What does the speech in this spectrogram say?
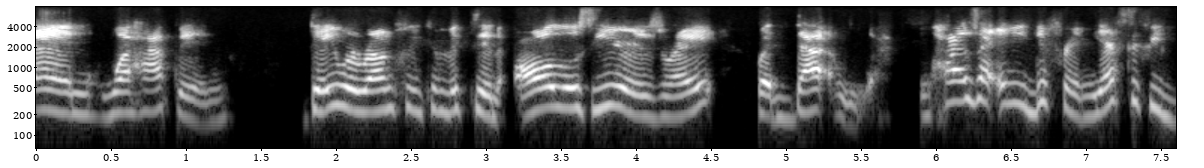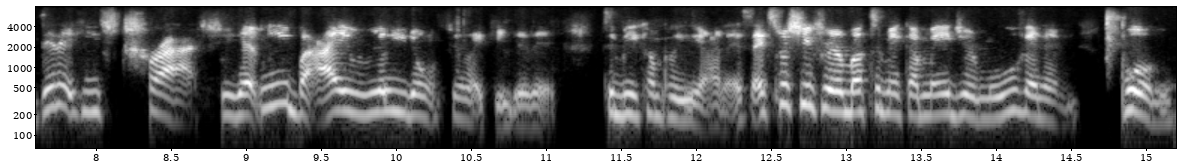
And what happened? They were wrongfully convicted all those years, right? But that how is that any different? Yes, if he did it, he's trash. You get me? But I really don't feel like he did it, to be completely honest. Especially if you're about to make a major move and then boom,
